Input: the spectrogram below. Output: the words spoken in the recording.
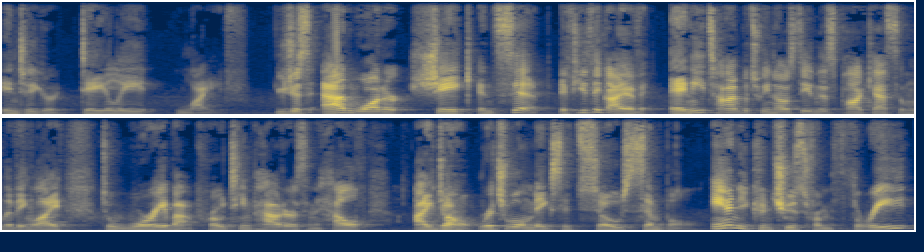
into your daily life. You just add water, shake, and sip. If you think I have any time between hosting this podcast and living life to worry about protein powders and health, I don't. Ritual makes it so simple. And you can choose from three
